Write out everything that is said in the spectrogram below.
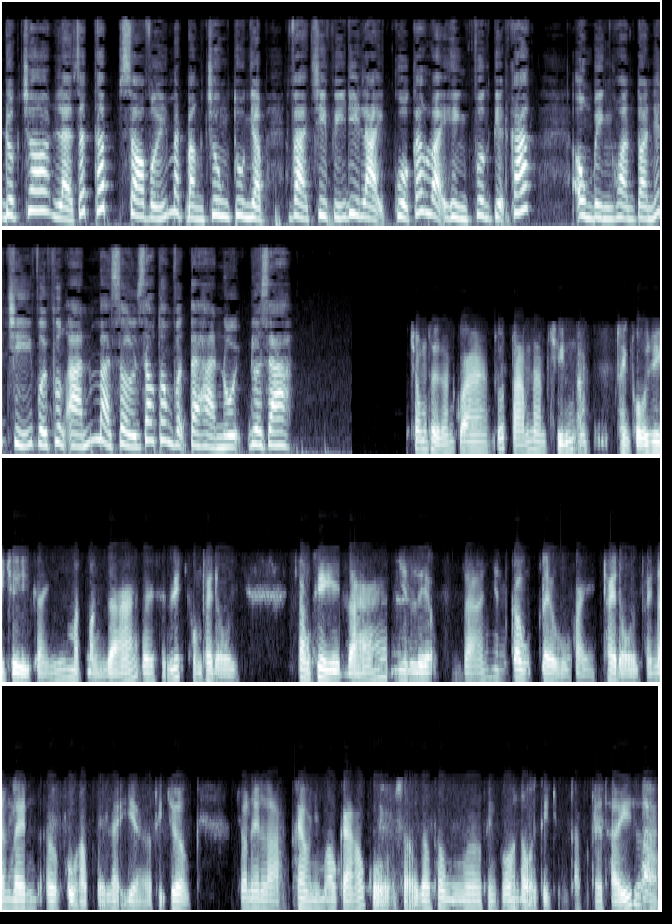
được cho là rất thấp so với mặt bằng chung thu nhập và chi phí đi lại của các loại hình phương tiện khác. Ông Bình hoàn toàn nhất trí với phương án mà Sở Giao thông Vận tải Hà Nội đưa ra. Trong thời gian qua, suốt 8 năm, 9 năm, thành phố duy trì cái mặt bằng giá vé xe buýt không thay đổi. Trong khi giá nhiên liệu giá nhân công đều phải thay đổi phải nâng lên ờ, phù hợp với lại ờ, thị trường. Cho nên là theo những báo cáo của sở giao thông ờ, thành phố hà nội thì chúng ta có thể thấy là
